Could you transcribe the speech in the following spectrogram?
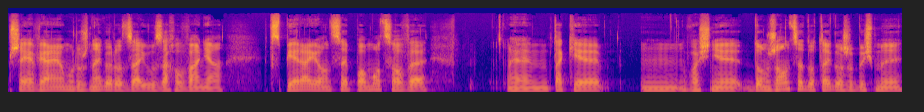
przejawiają różnego rodzaju zachowania wspierające, pomocowe, takie właśnie dążące do tego, żebyśmy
